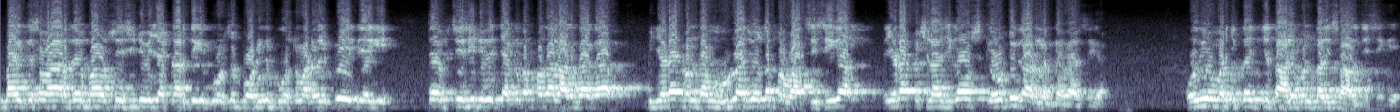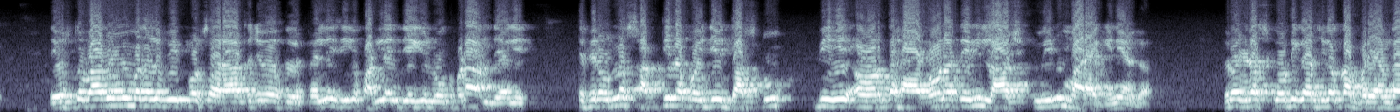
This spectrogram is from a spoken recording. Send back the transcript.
ਬਾਈਕ ਤੇ ਸਵਾਰ ਦੇ ਬਾਅਦ ਸੀਸੀਟੀਵੀ ਚੈੱਕ ਕਰਦੀ ਕਿ ਪੁਲਿਸ ਬੋਡੀ ਨੂੰ ਪੋਸਟਮਾਰਟਮ ਲਈ ਭੇਜਦੀ ਹੈਗੀ, ਤੇ ਸੀਸੀਟੀਵੀ ਚੈੱਕ ਤੋਂ ਪਤਾ ਲੱਗਦਾ ਵੀ ਜਿਹੜਾ ਬੰਦਾ ਮੂਰਲਾ ਸੀ, ਉਹ ਤਾਂ ਪ੍ਰਵਾਸੀ ਸੀਗਾ ਤੇ ਜਿਹੜਾ ਪਿਛਲਾ ਸੀਗਾ, ਉਹ ਸਿਕਿਉਰਿਟੀ ਗਾਰਡ ਲੱਗਿਆ ਹੋਇਆ ਸੀਗਾ। ਉਹਦੀ ਉਮਰ ਚ ਕੋਈ 44 45 ਸਾਲ ਦੀ ਸੀਗੀ। ਤੇ ਉਸ ਤੋਂ ਬਾਅਦ ਉਹਨੂੰ ਮਤਲਬ ਵੀ ਪੁਲਿਸ ਰਾਤ ਜਦੋਂ ਪਹਿਲੇ ਸੀਗੇ, ਫੜ ਲੈਂਦੀ ਹੈਗੀ, ਲੋਕ ਫੜਾ ਆਉਂਦੇ ਹੈਗੇ। ਤੇ ਫਿਰ ਉਹਨਾਂ ਸਖਤੀ ਨਾਲ ਪੁੱਛਦੀ ਵੀ ਦੱਸ ਤੂੰ ਵੀ ਇਹ ਔਰਤ ਹੈ ਕੌਣ ਆ ਤੇ ਇਹਦੀ ਲਾਸ਼ ਮੈਨੂੰ ਮਾਰਿਆ ਕਿਹਨੇ ਹੈਗਾ। ਫਿਰ ਉਹ ਜਿਹੜਾ ਸਿਕਿਉਰਿਟੀ ਗਾਰਡ ਸੀਗਾ ਉਹ ਘਬਰ ਜਾਂਦਾ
